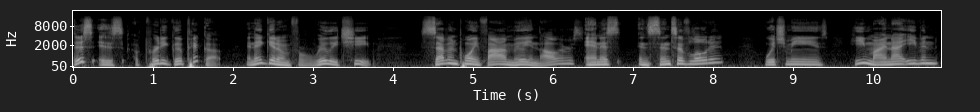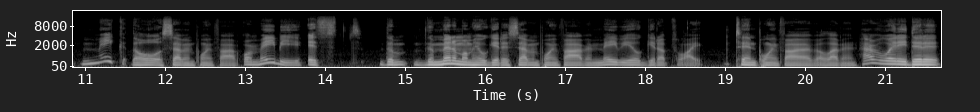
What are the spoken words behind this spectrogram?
this is a pretty good pickup. And they get him for really cheap. $7.5 million. And it's incentive loaded, which means he might not even make the whole 7.5 or maybe it's the the minimum he'll get is 7.5 and maybe he'll get up to like 10.5 11 however way they did it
